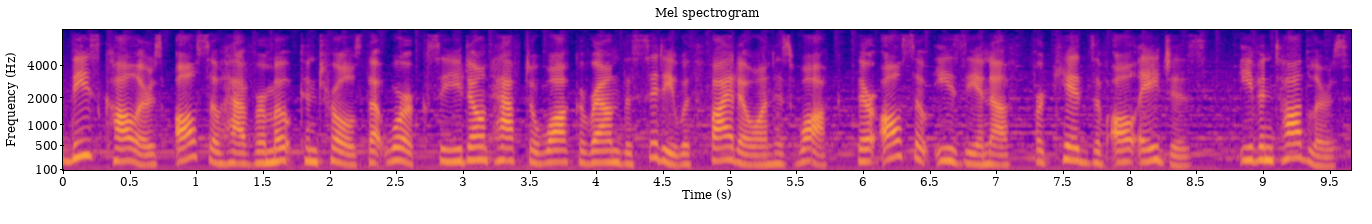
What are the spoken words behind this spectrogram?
These collars also have remote controls that work so you don't have to walk around the city with Fido on his walk. They're also easy enough for kids of all ages, even toddlers,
